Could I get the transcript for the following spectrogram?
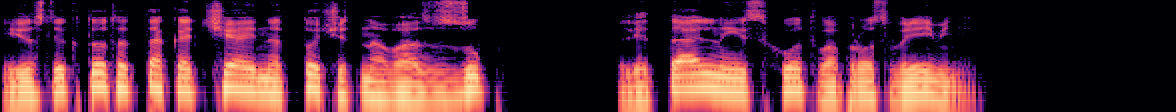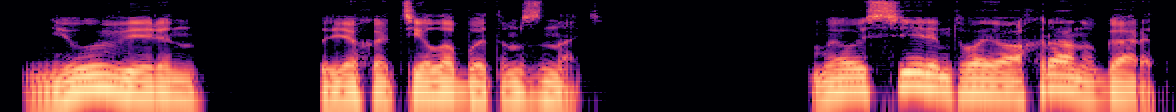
Если кто-то так отчаянно точит на вас зуб, летальный исход — вопрос времени. Не уверен, что я хотел об этом знать. Мы усилим твою охрану, Гаррет.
